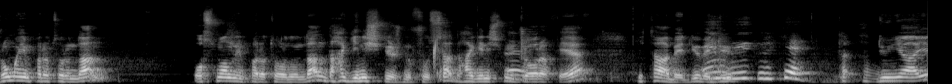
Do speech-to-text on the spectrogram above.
Roma İmparatorundan Osmanlı İmparatorluğundan daha geniş bir nüfusa, daha geniş bir evet. coğrafyaya hitap ediyor. En ve büyük ülke. Dünyayı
